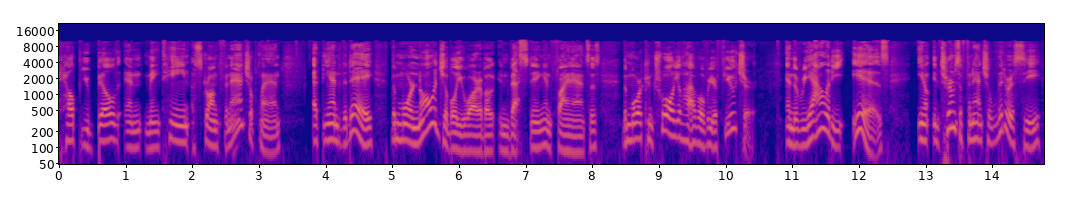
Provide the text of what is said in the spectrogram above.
help you build and maintain a strong financial plan, at the end of the day, the more knowledgeable you are about investing and finances, the more control you'll have over your future. And the reality is, you know, in terms of financial literacy,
